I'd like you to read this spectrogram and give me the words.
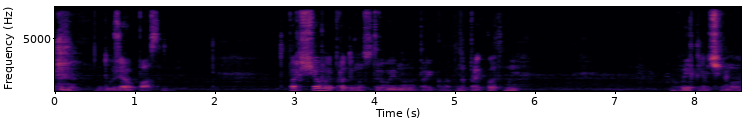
дуже опасною. Тепер що ми продемонструємо, наприклад? Наприклад, ми виключимо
